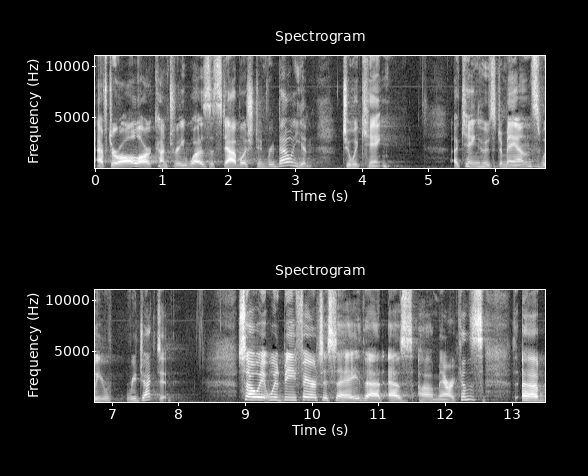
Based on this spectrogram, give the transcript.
After all, our country was established in rebellion to a king, a king whose demands we rejected. So it would be fair to say that as Americans, uh,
